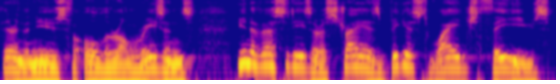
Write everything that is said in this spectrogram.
they're in the news for all the wrong reasons. Universities are Australia's biggest wage thieves.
